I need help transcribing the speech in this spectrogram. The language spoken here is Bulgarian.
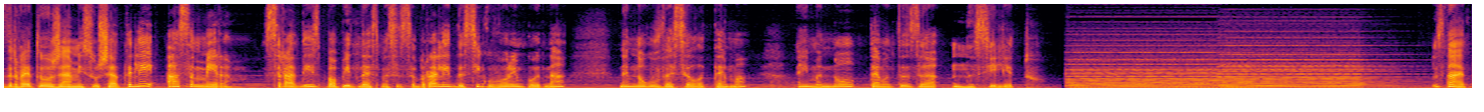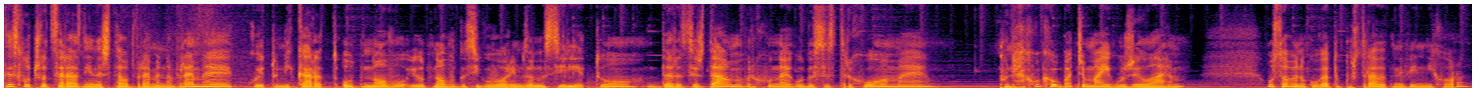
Здравейте, уважаеми слушатели! Аз съм Мира. С Ради и с Боби днес сме се събрали да си говорим по една не много весела тема, а именно темата за насилието. Знаете, случват се разни неща от време на време, които ни карат отново и отново да си говорим за насилието, да разсъждаваме върху него, да се страхуваме. Понякога обаче май го желаем. Особено когато пострадат невинни хора.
